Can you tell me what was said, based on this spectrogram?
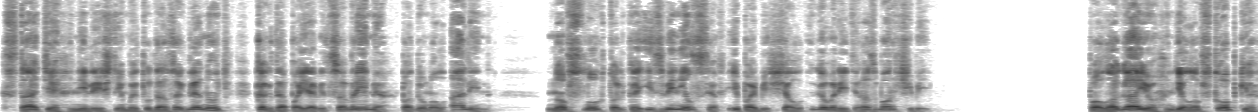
«Кстати, не лишнее бы туда заглянуть, когда появится время», — подумал Алин но вслух только извинился и пообещал говорить разборчивей. «Полагаю, дело в скобке,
